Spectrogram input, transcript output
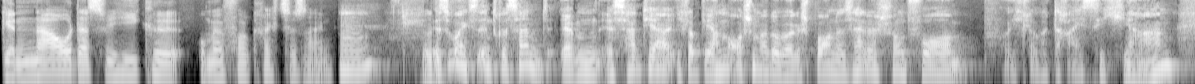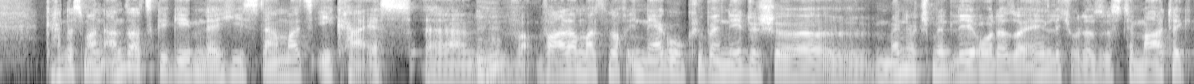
genau das Vehikel, um erfolgreich zu sein. Mhm. So. Ist übrigens interessant. Ähm, es hat ja, ich glaube, wir haben auch schon mal darüber gesprochen, es hat ja schon vor, ich glaube, 30 Jahren, hat es mal einen Ansatz gegeben, der hieß damals EKS. Äh, mhm. War damals noch Energo-Kybernetische äh, Managementlehre oder so ähnlich oder Systematik,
